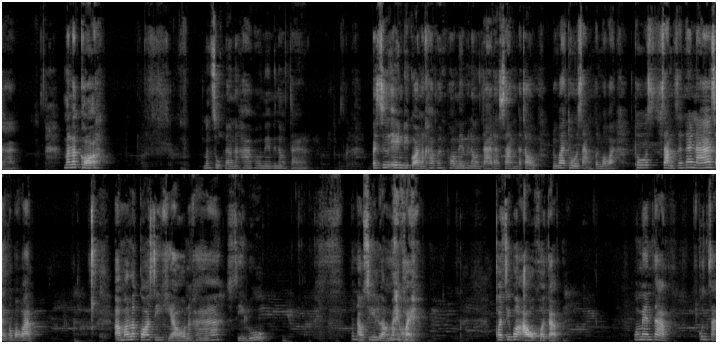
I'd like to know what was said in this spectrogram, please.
จ้ามะละกอมันสุกแล้วนะคะพ่อแม่พี่น้องจ้าไปซื้อเองดีกว่านะคะพ่อแม่พี่น้องจ้าดัดสั่งก็เจ้าหรือว่าโทรสั่งเพิ่นบอกว่า โทรสั่งฉันได้นะฉันก็บอกว่าเอามะละกอสีเขียวนะคะสี่ลูก เพิ่นเอาสีเหลืองไม่ข่อยข่อยสิบ่เอาข่อยกับโมเมนต์จากคุณสา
